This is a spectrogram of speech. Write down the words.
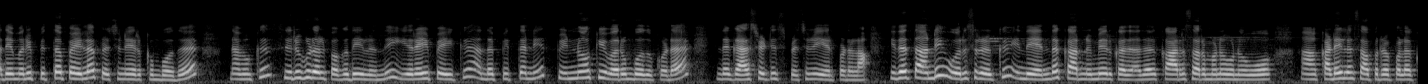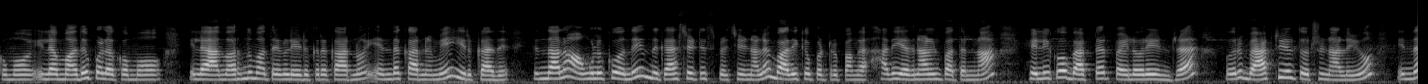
அதே மாதிரி பித்தப்பையில் பிரச்சனை இருக்கும்போது நமக்கு சிறுகுடல் பகுதியிலேருந்து இறைப்பைக்கு அந்த பித்த நீர் பின்னோக்கி வரும்போது கூட இந்த கேஸ்ட்ரைட்டிஸ் பிரச்சனை ஏற்படலாம். இதை தாண்டி ஒரு சிலருக்கு இந்த எந்த காரணமே இருக்காது. அதாவது காரசாரமான உணவோ கடையில் சாப்பிட்ற பழக்கமோ இல்லை மது பழக்கமோ இல்லை மருந்து மாத்திரைகள் எடுக்கிற காரணம் எந்த காரணமே இருக்காது. இருந்தாலும் அவங்களுக்கும் வந்து இந்த கேஸ்ட்ரைட்டிஸ் பிரச்சனைனால பாதிக்கப்பட்டிருப்பாங்க. அது எதனாலன்னு பார்த்தோம்னா ஹெலிகோபாக்டர் பைலோரே என்ற ஒரு பாக்டீரியல் தொற்றுனாலையும் இந்த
